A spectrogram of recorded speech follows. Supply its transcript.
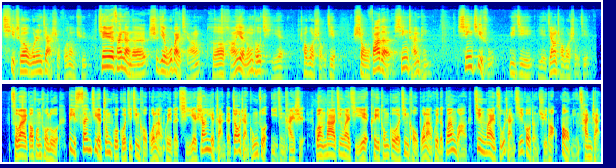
汽车无人驾驶活动区。签约参展的世界五百强和行业龙头企业超过首届。首发的新产品、新技术预计也将超过首届。此外，高峰透露，第三届中国国际进口博览会的企业商业展的招展工作已经开始，广大境外企业可以通过进口博览会的官网、境外组展机构等渠道报名参展。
